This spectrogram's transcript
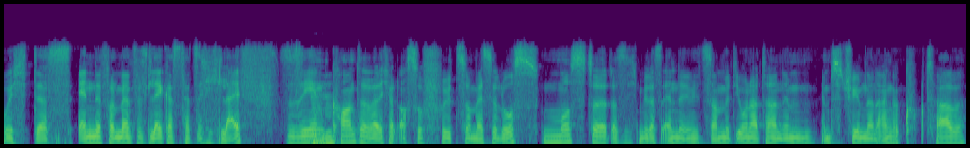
wo ich das Ende von Memphis Lakers tatsächlich live sehen mhm. konnte, weil ich halt auch so früh zur Messe los musste, dass ich mir das Ende irgendwie zusammen mit Jonathan im, im Stream dann angeguckt habe,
